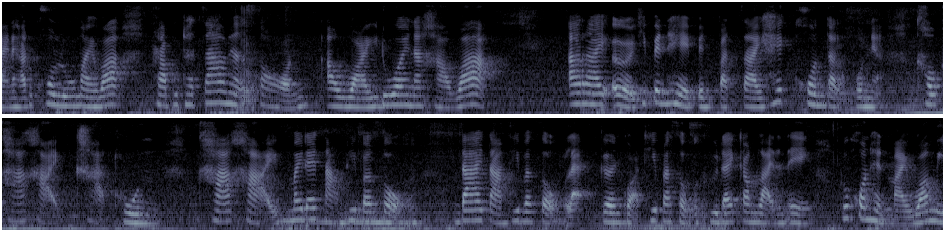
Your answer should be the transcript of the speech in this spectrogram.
น์นะคะ ทุกคนรู้ไหมว่าพระพุทธเจ้าเนี่ยสอนเอาไว้ด้วยนะคะว่า อะไรเอ่ยที่เป็นเหตุเป็นปัจจัยให้คนแต่ละคนเนี่ยเขาค้าขายขาดทุน ค้าขายไม่ได้ตามที่ประสงค์ ได้ตามที่ประสงค์ และเกินกว่าที่ประสงค์ก็คือได้กำไรนั่นเอง ทุกคนเห็นไหมว่ามี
